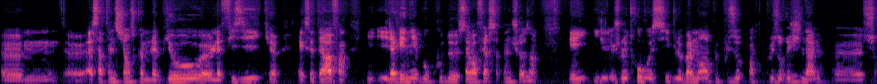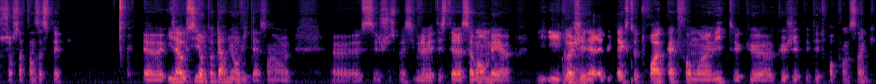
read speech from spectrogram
à certaines sciences comme la bio, la physique, etc. Enfin, il, a gagné beaucoup de savoir-faire certaines choses. Et je le trouve aussi globalement un peu plus, un peu plus original sur, sur certains aspects. Euh, il a aussi un peu perdu en vitesse. Hein. Euh, je ne sais pas si vous l'avez testé récemment, mais euh, il, doit générer du texte 3 à 4 fois moins vite que, GPT 3.5.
